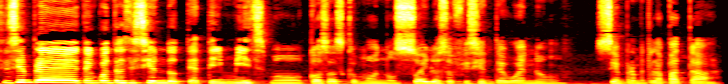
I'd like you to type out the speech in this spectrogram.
si siempre te encuentras diciéndote a ti mismo cosas como no soy lo suficiente bueno, siempre meto la pata,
